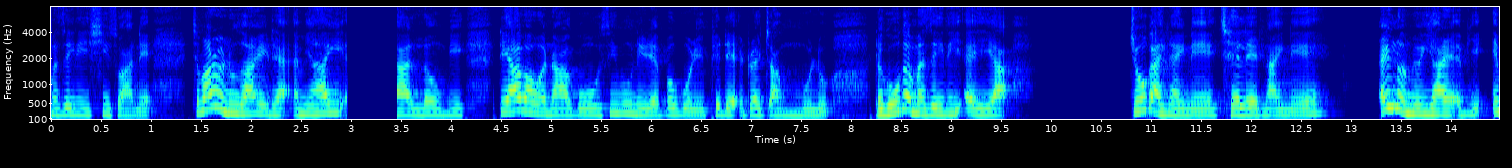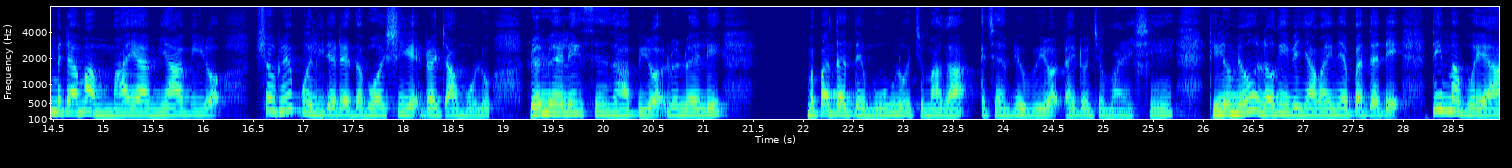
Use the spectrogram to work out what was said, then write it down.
မစိတ်ကြီးရှိစွာနဲ့ကျမတို့လူသားတွေထက်အများကြီးအလုံးပြီးတရားဘာဝနာကိုစီးပူးနေတဲ့ပုံကိုယ်တွေဖြစ်တဲ့အတွက်ကြောင့်မို့လို့တကူးကမစိတ်ကြီးအရာကြိုးကင်နိုင်တယ်ချဲလဲနိုင်တယ် အဲ့လိုမျိုးရတဲ့အပြင်အင်မတန်မှမာယာများပြီးတော့ရှုပ်ထွေးပွေလီတဲ့တဲ့သဘောရှိတဲ့အတွက်ကြောင့်မို့လို့လွယ်လွယ်လေးစဉ်းစားပြီးတော့လွယ်လွယ်လေးမပတ်သက်သင့်ဘူးလို့ကျွန်မကအကြံပြုပြီးတော့တိုက်တွန်းချင်ပါတယ်ရှင်ဒီလိုမျိုးလောကီပညာပိုင်းနဲ့ပတ်သက်တဲ့တိမှတ်ဖွယ်ဟာ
